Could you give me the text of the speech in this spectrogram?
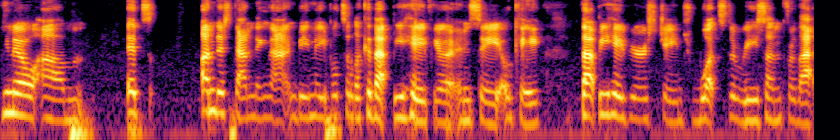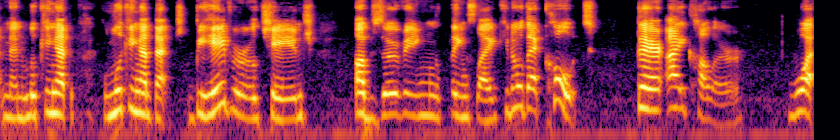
you know, um it's understanding that and being able to look at that behavior and say, okay, that behavior has changed. What's the reason for that? And then looking at looking at that behavioral change observing things like you know that coat their eye color what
